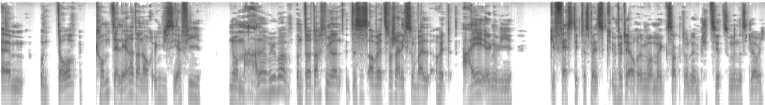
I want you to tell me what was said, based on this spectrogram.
Ähm, und da kommt der Lehrer dann auch irgendwie sehr viel normaler rüber. Und da dachte ich mir dann, das ist aber jetzt wahrscheinlich so, weil heute Ei irgendwie gefestigt ist, weil es wird ja auch irgendwann mal gesagt oder impliziert zumindest, glaube ich,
